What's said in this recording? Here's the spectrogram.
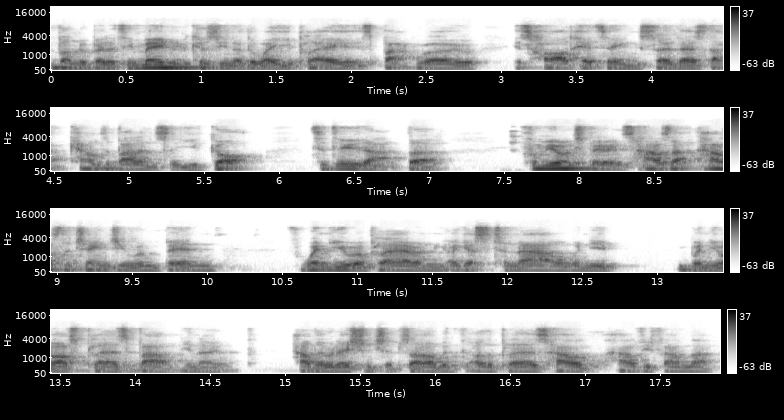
vulnerability, maybe because you know the way you play, it's back row, it's hard hitting, so there's that counterbalance that you've got to do that. But from your experience, how's that? How's the changing room been when you were a player, and I guess to now when you when you ask players about you know how their relationships are with other players? How how have you found that?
